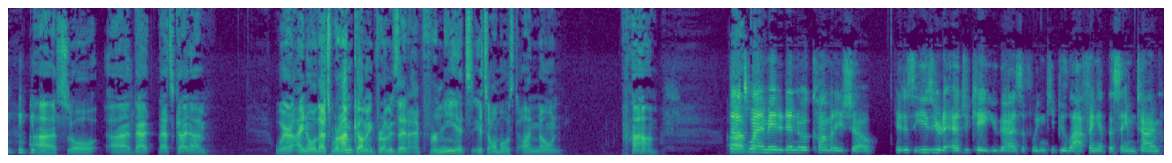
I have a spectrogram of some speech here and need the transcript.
uh, so uh, that that's kind of where I know that's where I'm coming from. Is that uh, for me, it's it's almost unknown. um, That's uh, why but- I made it into a comedy show. It is easier to educate you guys if we can keep you laughing at the same time.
